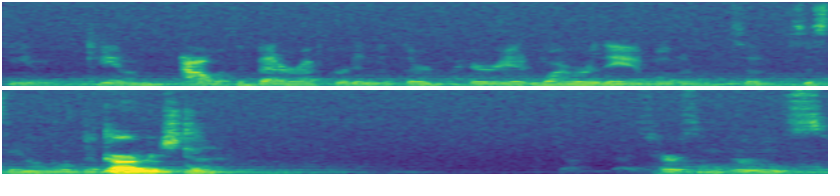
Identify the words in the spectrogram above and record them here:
team came out with a better effort in the third period. Why were they able to, to sustain a little bit? more? Garbage time. John, you guys heard some boos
